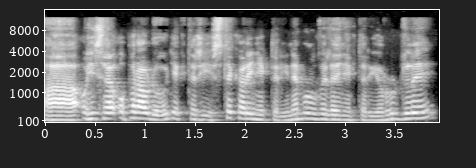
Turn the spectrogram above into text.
A oni se opravdu, někteří stekali, někteří nemluvili, někteří rudli.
